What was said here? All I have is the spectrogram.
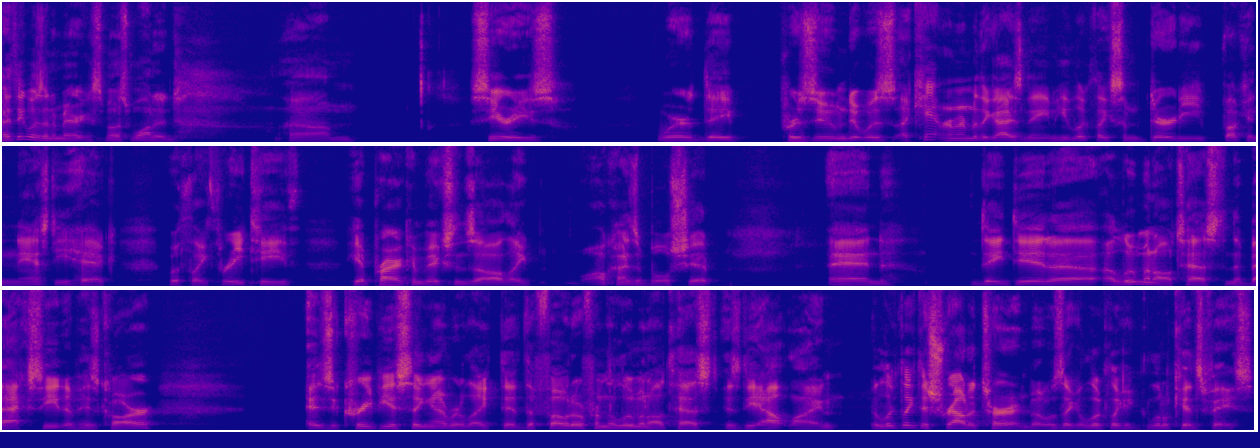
I think it was an America's Most Wanted um, series where they presumed it was I can't remember the guy's name. He looked like some dirty fucking nasty hick with like three teeth. He had prior convictions, all like all kinds of bullshit. And they did a, a luminol test in the back seat of his car. It's the creepiest thing ever. Like the the photo from the luminol test is the outline. It looked like the shroud of Turin, but it was like it looked like a little kid's face.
